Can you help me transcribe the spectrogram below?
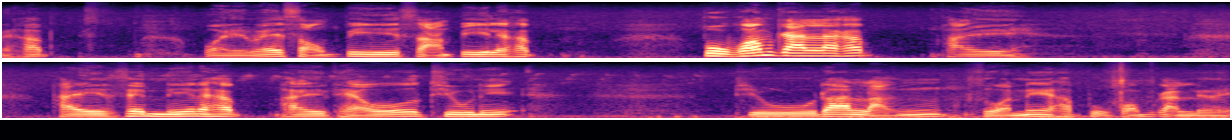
นะครับ ปล่อยไว้สองปีสามปีแล้วครับ ปลูกพร้อมกันแล้วครับ ไผ่ไผ่เส้นนี้นะครับ ไผ่แถวทิวนี้ ทิวด้านหลังสวนนี่ครับ ปลูกพร้อมกันเลย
